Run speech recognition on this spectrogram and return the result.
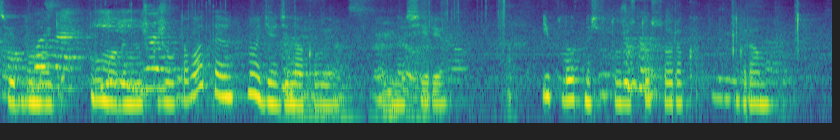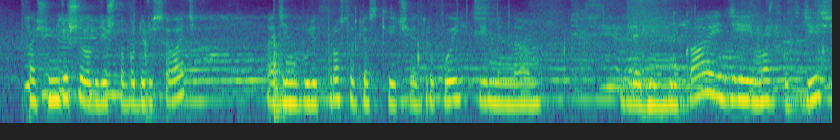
цвет бумаги. Бумага немножко желтоватая, но они одинаковые, одна серия. И плотность тоже 140 грамм. Я еще не решила, где что буду рисовать. Один будет просто для скетча, а другой именно для дневника идеи. Может быть, здесь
